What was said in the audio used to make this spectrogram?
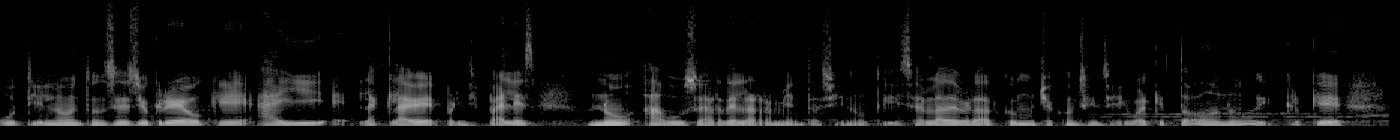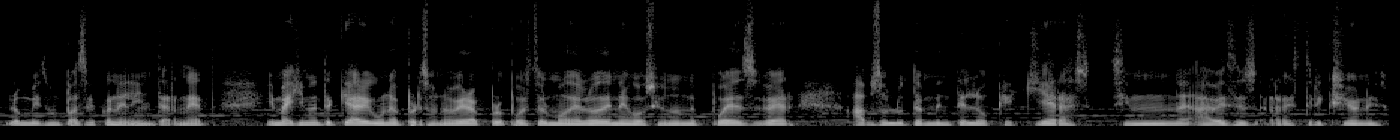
útil, ¿no? Entonces yo creo que ahí la clave principal es no abusar de la herramienta, sino utilizarla de verdad con mucha conciencia. Igual que todo, ¿no? Y creo que lo mismo pasa con el Internet. Imagínate que alguna persona hubiera propuesto el modelo de negocio donde puedes ver absolutamente lo que quieras, sin a veces restricciones.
